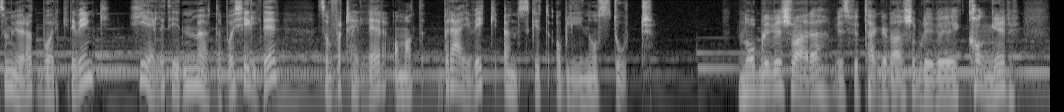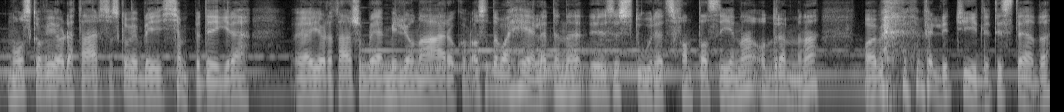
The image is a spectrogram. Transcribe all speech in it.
som gjør at Borchgrevink hele tiden møter på kilder som forteller om at Breivik ønsket å bli noe stort. Nå blir vi svære. Hvis vi tagger der, så blir vi konger. Nå skal vi gjøre dette her, så skal vi bli kjempedigre. Jeg gjør dette her, så blir jeg millionær. Altså, det var hele denne, disse storhetsfantasiene og drømmene var veldig tydelig til stede.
